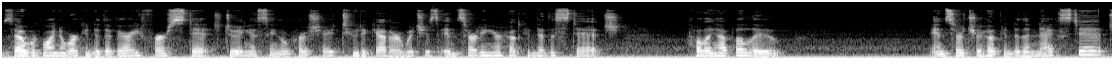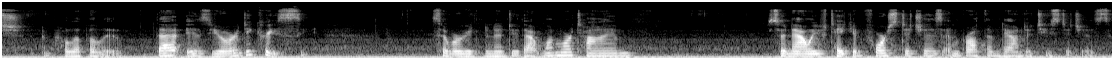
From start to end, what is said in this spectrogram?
so we're going to work into the very first stitch doing a single crochet two together which is inserting your hook into the stitch pulling up a loop. Insert your hook into the next stitch and pull up a loop. That is your decrease. So we're going to do that one more time. So now we've taken four stitches and brought them down to two stitches.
